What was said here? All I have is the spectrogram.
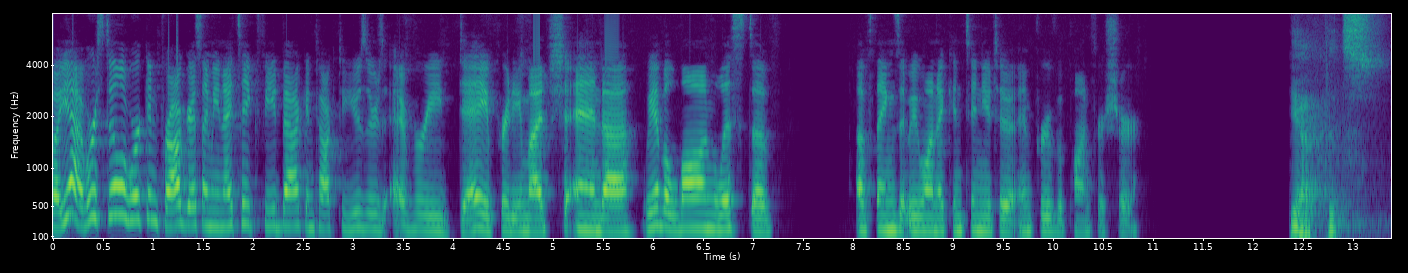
but yeah, we're still a work in progress. I mean, I take feedback and talk to users every day, pretty much, and uh, we have a long list of of things that we want to continue to improve upon for sure yeah, that's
